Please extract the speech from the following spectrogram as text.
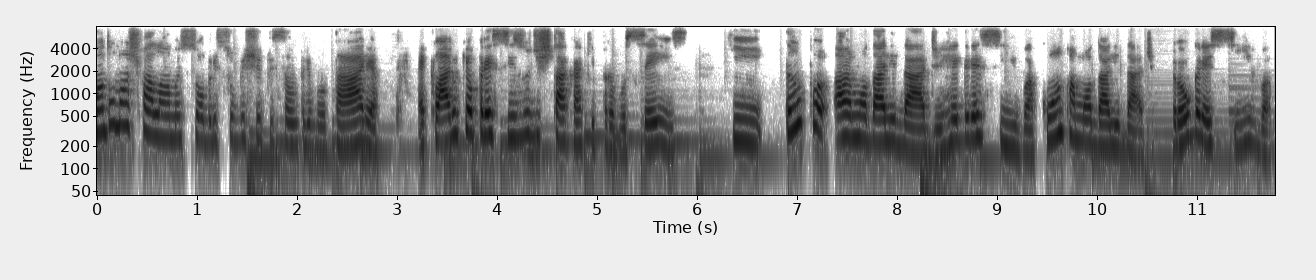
quando nós falamos sobre substituição tributária, é claro que eu preciso destacar aqui para vocês que tanto a modalidade regressiva quanto a modalidade progressiva,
